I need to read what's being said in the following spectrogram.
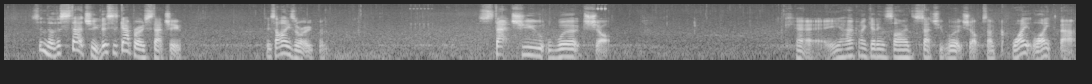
it's another statue. This is Gabbro's statue. His eyes are open. Statue workshop. Okay, how can I get inside the statue workshop? Because I'd quite like that.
